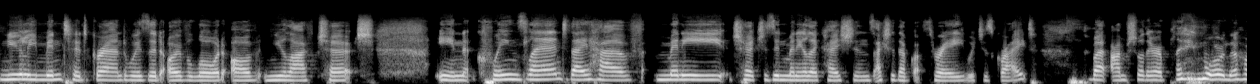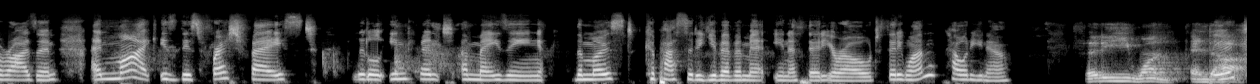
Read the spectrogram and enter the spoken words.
newly minted Grand Wizard Overlord of New Life Church in Queensland. They have many churches in many locations. Actually, they've got three, which is great, but I'm sure there are plenty more on the horizon. And Mike is this fresh faced little infant, amazing, the most capacity you've ever met in a 30 year old. 31? How old are you now? 31 and a half.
